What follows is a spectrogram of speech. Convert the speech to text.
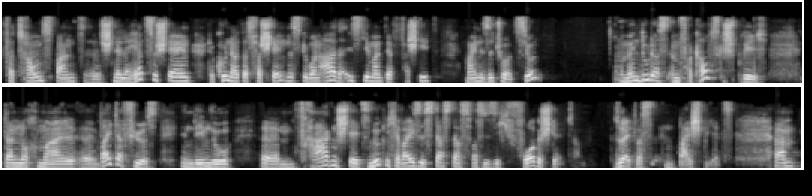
Vertrauensband äh, schneller herzustellen. Der Kunde hat das Verständnis gewonnen, ah, da ist jemand, der versteht meine Situation. Und wenn du das im Verkaufsgespräch dann nochmal äh, weiterführst, indem du ähm, Fragen stellst, möglicherweise ist das das, was sie sich vorgestellt haben so etwas ein Beispiel jetzt. Ähm,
